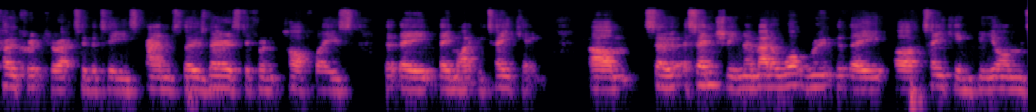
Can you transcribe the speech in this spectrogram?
co-curricular activities and those various different pathways that they, they might be taking. Um, so essentially, no matter what route that they are taking beyond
